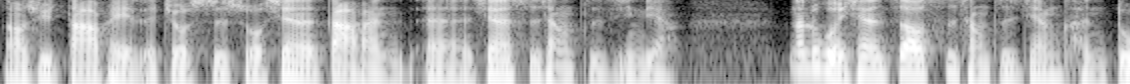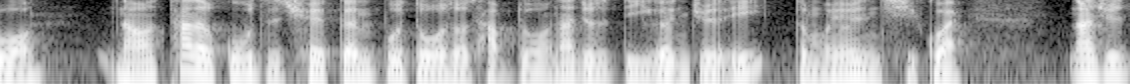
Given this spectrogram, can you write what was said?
然后去搭配的就是说现在大盘呃现在市场资金量。那如果你现在知道市场资金量很多，然后它的估值却跟不多的时候差不多，那就是第一个你觉得诶怎么有点奇怪。那去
